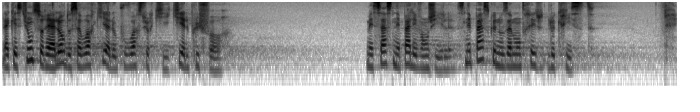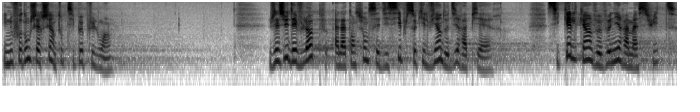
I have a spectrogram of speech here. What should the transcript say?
La question serait alors de savoir qui a le pouvoir sur qui, qui est le plus fort. Mais ça, ce n'est pas l'Évangile, ce n'est pas ce que nous a montré le Christ. Il nous faut donc chercher un tout petit peu plus loin. Jésus développe à l'attention de ses disciples ce qu'il vient de dire à Pierre. Si quelqu'un veut venir à ma suite,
